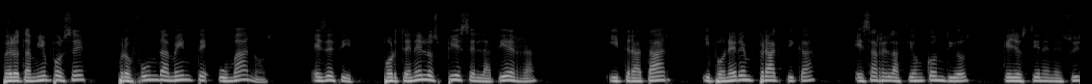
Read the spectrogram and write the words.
pero también por ser profundamente humanos, es decir, por tener los pies en la tierra y tratar y poner en práctica esa relación con Dios que ellos tienen en su,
